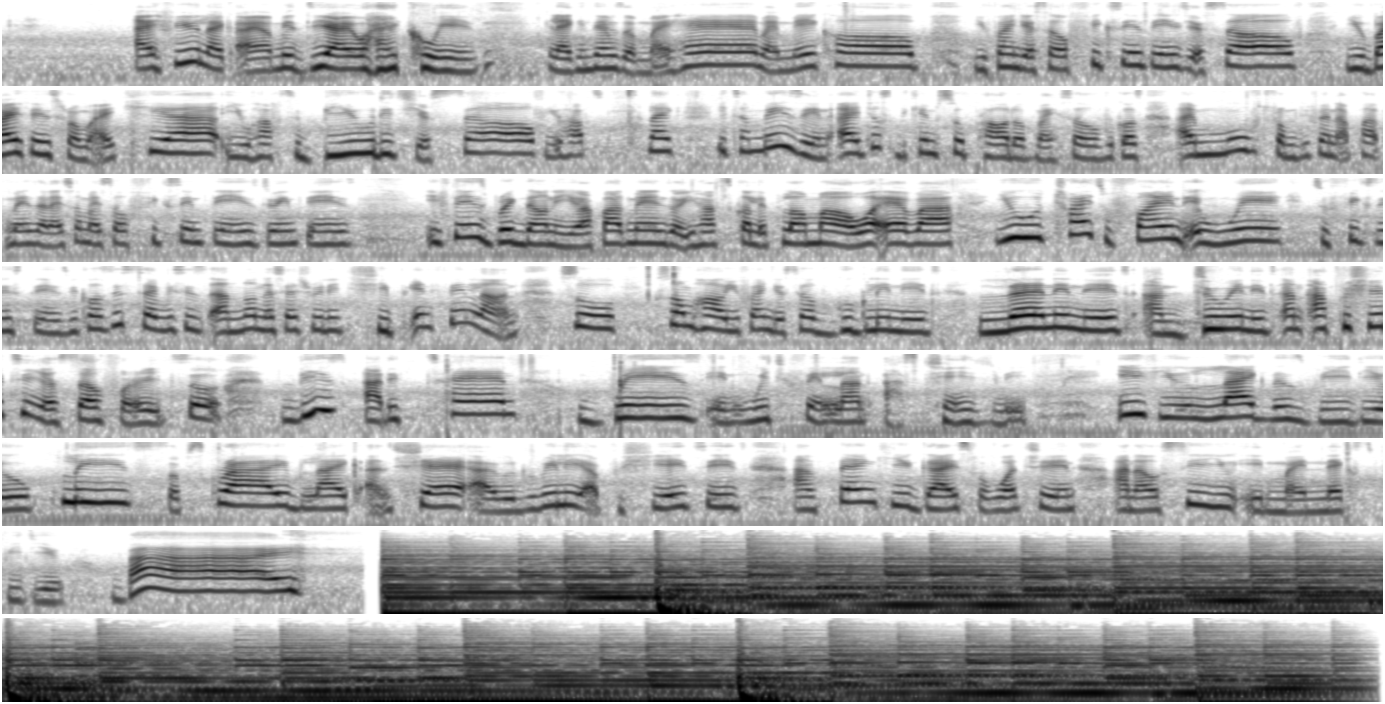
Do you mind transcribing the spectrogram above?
I feel like I am a DIY queen like in terms of my hair, my makeup, you find yourself fixing things yourself, you buy things from IKEA, you have to build it yourself, you have to, like, it's amazing. I just became so proud of myself because I moved from different apartments and I saw myself fixing things, doing things if things break down in your apartment or you have to call a plumber or whatever, you try to find a way to fix these things because these services are not necessarily cheap in Finland. So somehow you find yourself Googling it, learning it, doing it and appreciating yourself for it. So these are the 10 ways in which Finland has changed me. If you like this video, please subscribe, like and share. I would really appreciate it. And thank you guys for watching and I'll see you in my next video. Bye!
